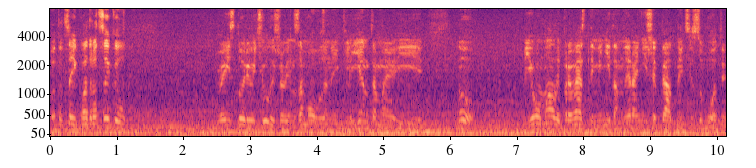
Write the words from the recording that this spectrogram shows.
От оцей квадроцикл, ви історію чули, що він замовлений клієнтами і ну, його мали привезти мені там не раніше п'ятниці, суботи.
